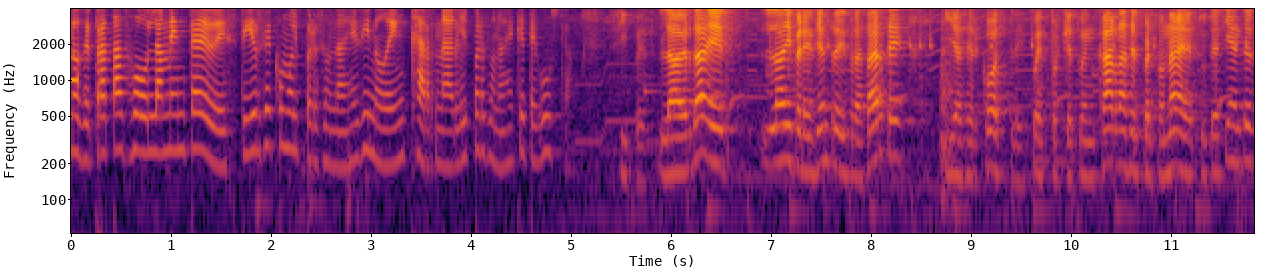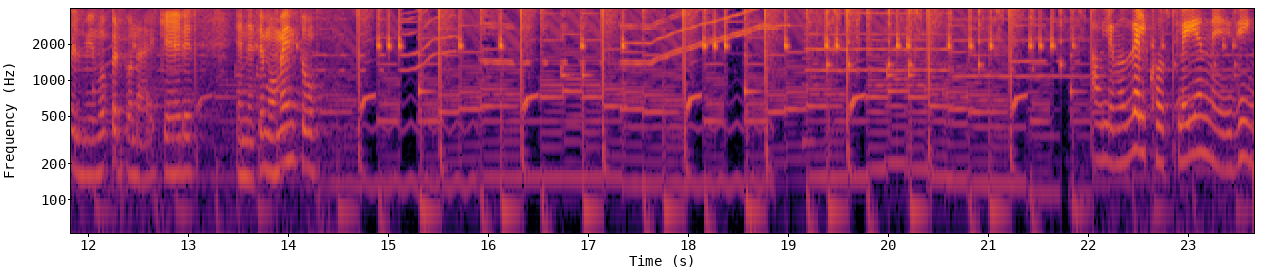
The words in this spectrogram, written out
No se trata solamente de vestirse como el personaje, sino de encarnar el personaje que te gusta. Sí, pues la verdad es la diferencia entre disfrazarse y hacer cosplay, pues porque tú encarnas el personaje, tú te sientes el mismo personaje que eres en ese momento. Hablemos del cosplay en Medellín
